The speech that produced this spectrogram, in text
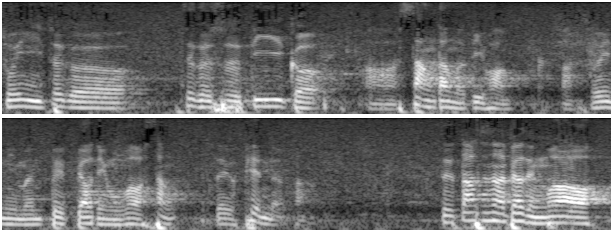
所以这个这个是第一个啊上当的地方啊，所以你们被标点符号上这个骗了啊。这个大乘上的标点符号。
